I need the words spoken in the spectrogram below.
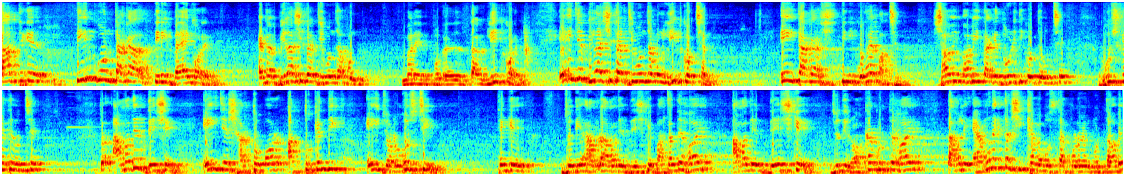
তার থেকে তিন গুণ টাকা তিনি ব্যয় করেন। একটা বিলাসিতার জীবনযাপন মানে তার লিড করেন। এই যে বিলাসিতার জীবনযাপন লিড করছেন, এই টাকা তিনি কোথায় পাচ্ছেন? স্বাভাবিকভাবেই তাকে দুর্নীতি করতে হচ্ছে, ঘুষ খেতে হচ্ছে। তো আমাদের দেশে এই যে স্বার্থপর, আত্মকেন্দ্রিক এই জনগোষ্ঠী থেকে যদি আমরা আমাদের দেশকে বাঁচাতে হয়, আমাদের দেশকে যদি রক্ষা করতে হয়, তাহলে এমন একটা শিক্ষা ব্যবস্থা প্রণয়ন করতে হবে,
